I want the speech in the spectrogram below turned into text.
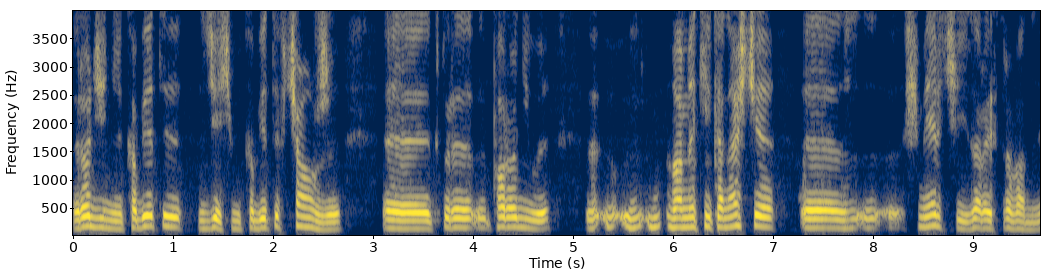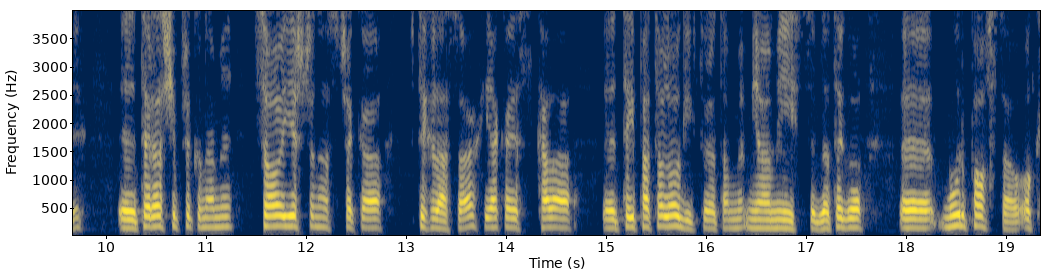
rodziny, kobiety z dziećmi, kobiety w ciąży, które poroniły. Mamy kilkanaście śmierci zarejestrowanych. E, teraz się przekonamy, co jeszcze nas czeka w tych lasach, jaka jest skala e, tej patologii, która tam miała miejsce. Dlatego e, mur powstał, ok,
